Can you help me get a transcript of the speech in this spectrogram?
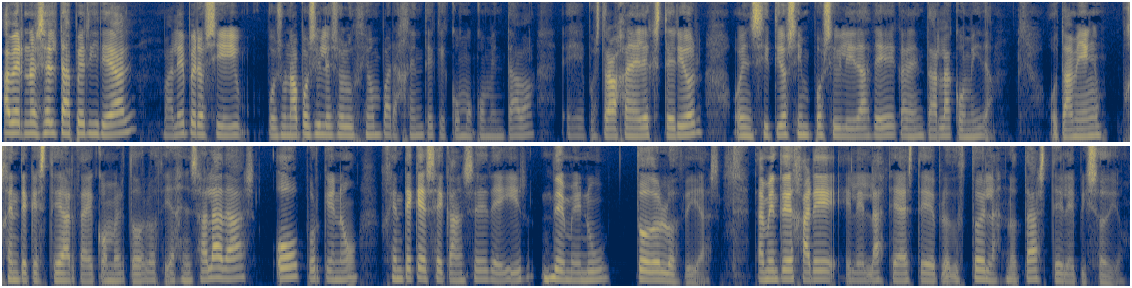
A ver, no es el tupper ideal, ¿vale? Pero sí, pues una posible solución para gente que, como comentaba, eh, pues trabaja en el exterior o en sitios sin posibilidad de calentar la comida. O también gente que esté harta de comer todos los días ensaladas. O, ¿por qué no?, gente que se canse de ir de menú todos los días. También te dejaré el enlace a este producto en las notas del episodio.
